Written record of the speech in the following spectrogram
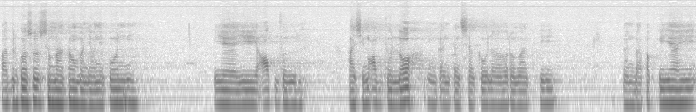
Wabil khusus sematang panjenenganipun Yai Abdul Hasim Abdullah ingkang tansah kula hormati dan Bapak Kiai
